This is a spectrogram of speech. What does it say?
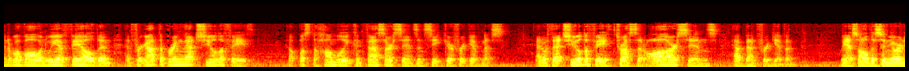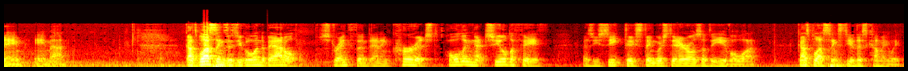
and above all, when we have failed and, and forgot to bring that shield of faith, help us to humbly confess our sins and seek your forgiveness. And with that shield of faith, trust that all our sins have been forgiven. We ask all this in your name. Amen. God's blessings as you go into battle, strengthened and encouraged, holding that shield of faith as you seek to extinguish the arrows of the evil one. God's blessings to you this coming week.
